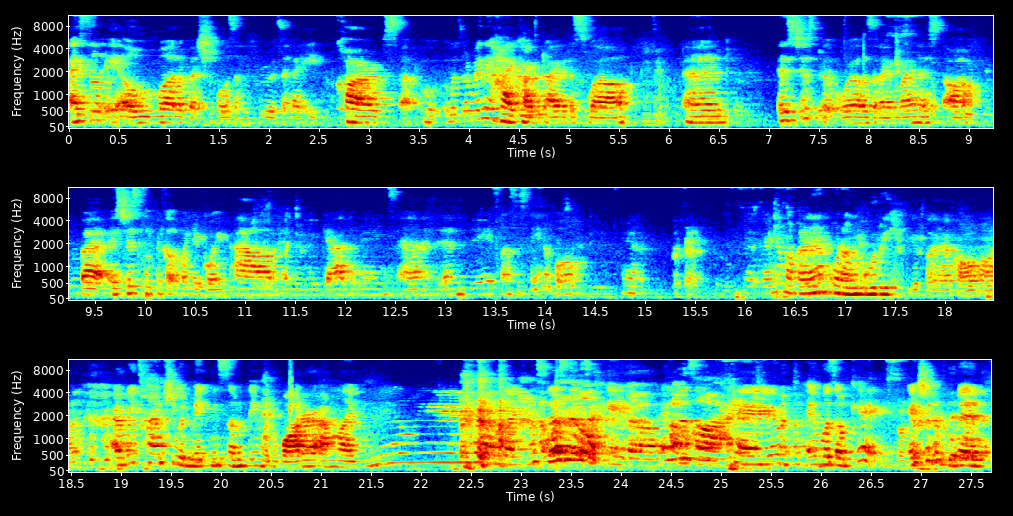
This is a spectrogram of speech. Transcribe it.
I still ate a lot of vegetables and fruits, and I ate carbs. Uh, it was a really high carb diet as well. And it's just the oils that I minus off, but it's just difficult when you're going out and you're gatherings, and at the end of the day, it's not sustainable. Oke. Ya, kayaknya makanannya kurang gurih gitu ya kalau mau. Every time she would make me something with water, I'm like, really? I'm like, this doesn't. okay though. It was okay. It was okay. Okay. It should have been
